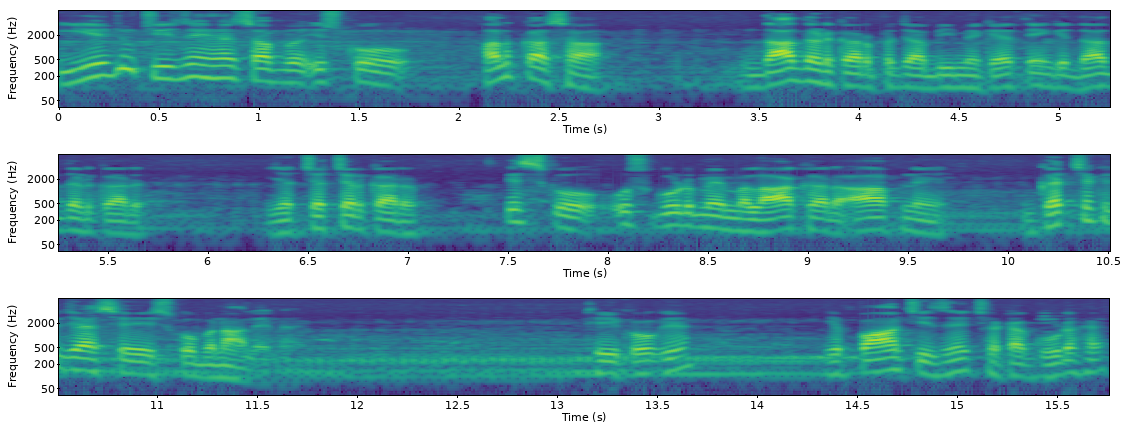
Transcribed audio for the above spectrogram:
ये जो चीज़ें हैं सब इसको हल्का सा दादड़ कर पंजाबी में कहते हैं कि दादड़ कर या चचर कर इसको उस गुड़ में मिलाकर आपने गचक जैसे इसको बना लेना है। ठीक हो गया? ये पाँच चीज़ें, छठा गुड़ है,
